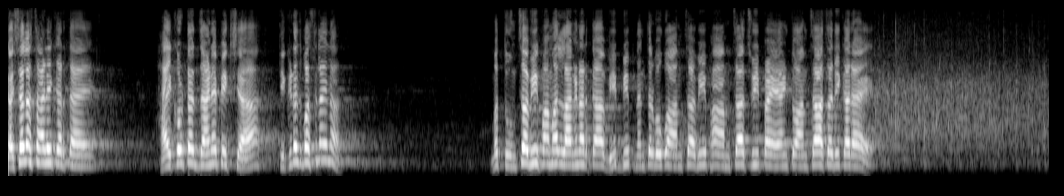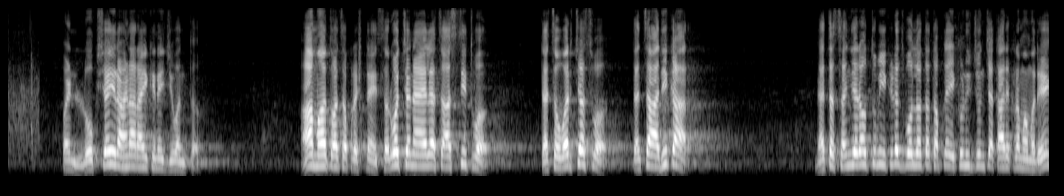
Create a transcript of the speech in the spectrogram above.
कशाला चाळे करताय? हायकोर्टात जाण्यापेक्षा तिकडेच बसलाय ना. मग तुमचा व्हीप आम्हाला लागणार का? व्हीप व्हीप नंतर बघू. आमचा व्हीप हा आमचाच व्हीप आहे आणि तो आमचाच अधिकार आहे. पण लोकशाही राहणार आहे की नाही जिवंत? हा महत्त्वाचा प्रश्न आहे. सर्वोच्च न्यायालयाचं अस्तित्व त्याचं वर्चस्व त्याचा अधिकार. नाहीतर संजय राऊत तुम्ही इकडेच बोलला होतात आपल्या एकोणीस जूनच्या कार्यक्रमामध्ये.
